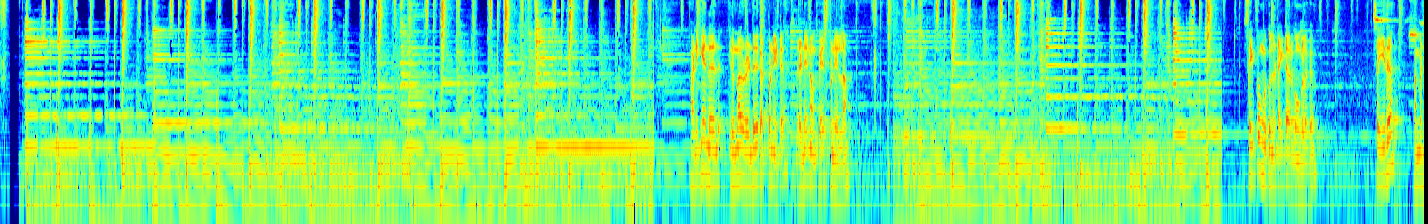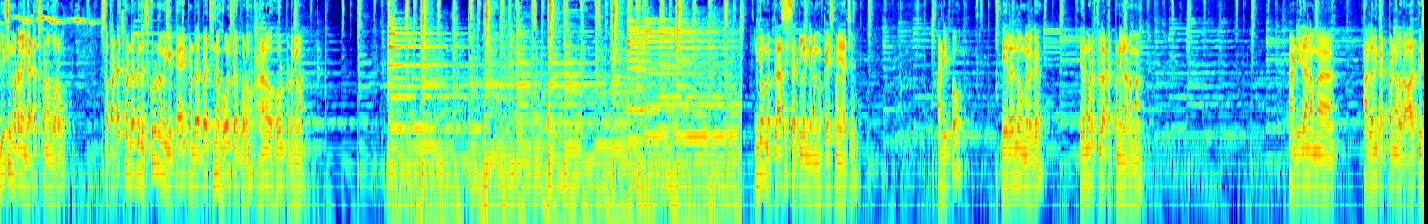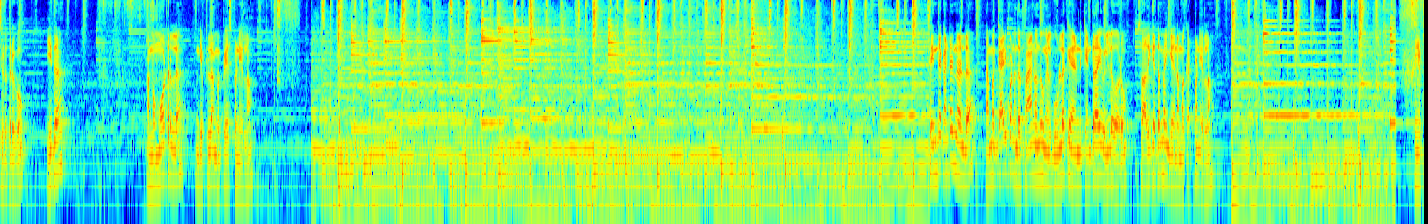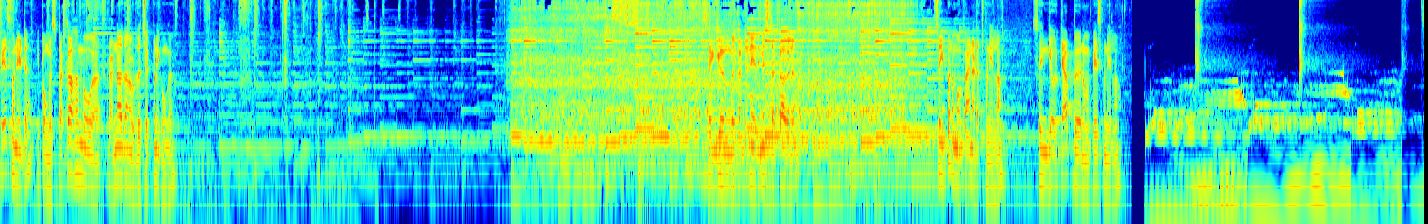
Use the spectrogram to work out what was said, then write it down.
அன்றைக்கி இந்த இது மாதிரி ரெண்டு இது கட் பண்ணிவிட்டு ரெண்டையும் நம்ம பேஸ்ட் பண்ணிடலாம். ஸோ இப்போ உங்களுக்கு கொஞ்சம் டைட்டாக இருக்கும் உங்களுக்கு. ஸோ இதை நம்ம டிசி மோட்டரில் இங்கே அட்டாச் பண்ண போகிறோம் ஸோ அப்போ அட்டாச் பண்ணுறப்ப இந்த ஸ்க்ரூ நம்ம இங்கே கேரி பண்ணுறப்ப சின்ன ஹோல் தேவைப்படும். அதனால் ஒரு ஹோல் போட்டுக்கலாம். இங்கே உங்கள் பிளாஸ்டிக் சர்க்கிள் இங்கே நம்ம பேஸ்ட் பண்ணியாச்சு. அண்ட் இப்போது இதிலேருந்து உங்களுக்கு இதை மட்டும் ஃபுல்லாக கட் பண்ணிடலாம் நம்ம. அண்ட் இதை நம்ம அதுலேருந்து கட் பண்ண ஒரு ஆறு பீஸ் எடுத்துருக்கோம். இதை நம்ம மோட்டரில் இங்கே ஃபுல்லாக நம்ம பேஸ்ட் பண்ணிடலாம். ஸோ இந்த கண்டெய்னரில் நம்ம கேரி பண்ண அந்த ஃபேன் வந்து உங்களுக்கு உள்ளே கென்ட்ராகி வெளியில் வரும். ஸோ அதுக்கேற்ற மாதிரி இங்கே நம்ம கட் பண்ணிடலாம். நீங்கள் ஃபேஸ் பண்ணிவிட்டு இப்போ உங்கள் ஸ்டக் ஆகாமல் ரன் ஆகுதான ஒரு செக் பண்ணிக்கோங்க. ஸோ இங்கே உங்கள் கண்டெய்னர் எதுவுமே ஸ்டக் ஆகலை. ஸோ இப்போ நம்ம ஃபேன் அட்டாச் பண்ணிடலாம். ஸோ இங்கே ஒரு கேப் நம்ம பேஸ் பண்ணிடலாம்.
